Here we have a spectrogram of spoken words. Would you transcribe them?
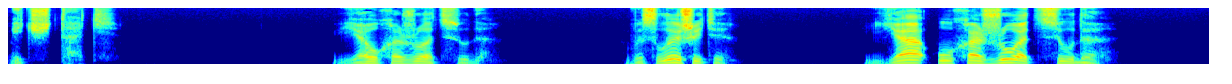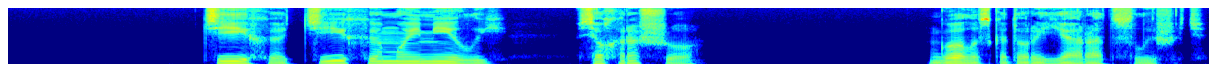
мечтать. Я ухожу отсюда. Вы слышите? Я ухожу отсюда. Тихо, тихо, мой милый, все хорошо. Голос, который я рад слышать.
